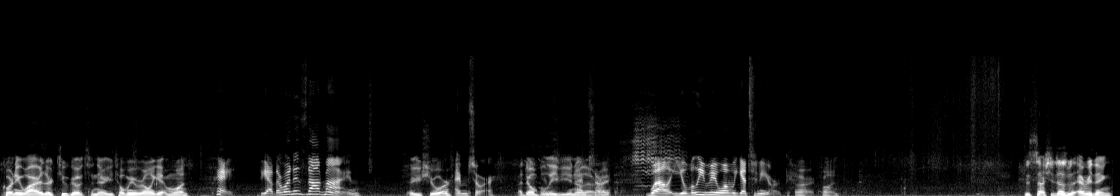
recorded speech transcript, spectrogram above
Courtney, why are there two goats in there? You told me we were only getting one. Okay, the other one is not mine. Are you sure? I'm sure. I don't believe you. You know I'm that, sure. right? Well, you'll believe me when we get to New York. All right, fine. This is how she does with everything.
